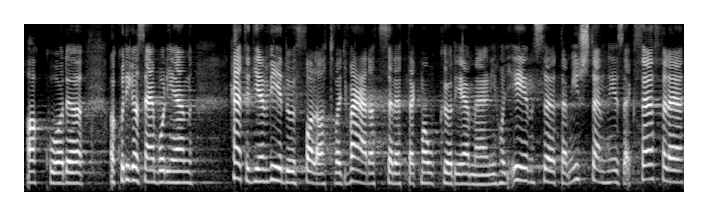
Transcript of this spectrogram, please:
akkor, akkor igazából ilyen hát egy ilyen védőfalat vagy várat szerettek maguk köré emelni, hogy én szeretem Isten, nézek felfele,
